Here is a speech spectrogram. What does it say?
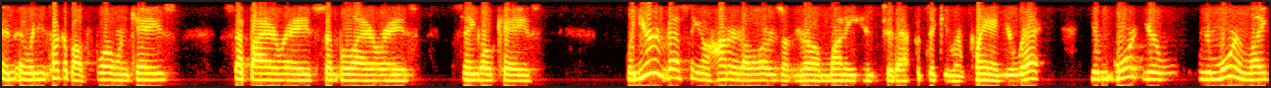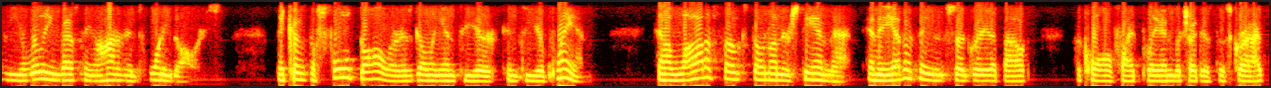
and, and when you talk about 401ks, SEP IRAs, simple IRAs, single Ks, when you're investing $100 of your own money into that particular plan, you're re- you're more you're you're more likely you're really investing $120 because the full dollar is going into your into your plan. And a lot of folks don't understand that. And the other thing that's so great about a qualified plan, which I just described,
